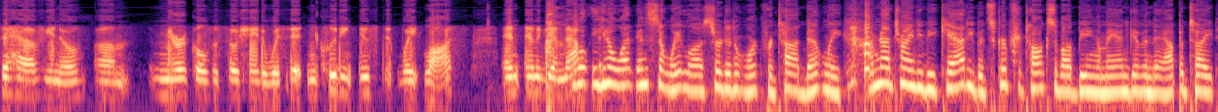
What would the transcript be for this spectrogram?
to have you know um, miracles associated with it, including instant weight loss. And and again, that well, you know what, instant weight loss sure didn't work for Todd Bentley. I'm not trying to be catty, but Scripture talks about being a man given to appetite,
